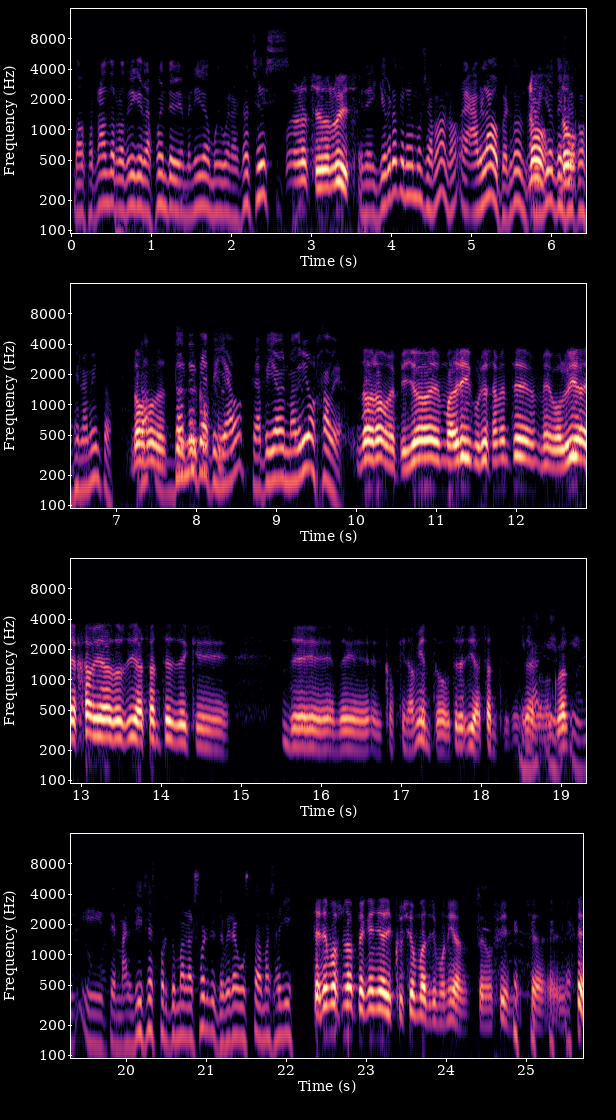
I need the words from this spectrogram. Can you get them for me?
Don Fernando Rodríguez La Fuente, bienvenido, muy buenas noches. Buenas noches, don Luis. Eh, yo creo que no hemos llamado, ¿no? Ha hablado, perdón, no, yo desde el confinamiento. No, ¿Dónde te ha pillado? ¿Te ha pillado en Madrid o en Javier? No, no, me pilló en Madrid. Curiosamente, me volvía de Javier dos días antes de que de, de confinamiento, tres días antes. O sea, y, te maldices por tu mala suerte? ¿Te hubiera gustado más allí? Tenemos una pequeña discusión matrimonial, pero en fin. O sea,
